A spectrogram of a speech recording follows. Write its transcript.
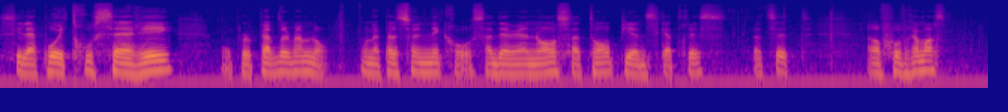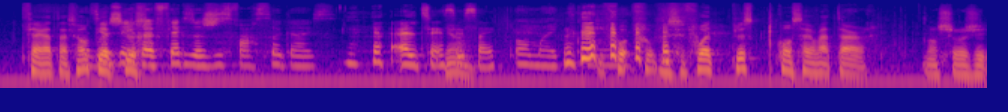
si la peau est trop serrée, on peut perdre le mamelon. On appelle ça une nécrose. Ça devient noir, ça tombe, puis il y a une cicatrice. That's it. Alors, il faut vraiment faire attention. J'ai le plus- réflexe de juste faire ça, guys. Elle tient Yeah. ses seins. Oh my God. il faut, faut- faut être plus conservateur en chirurgie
